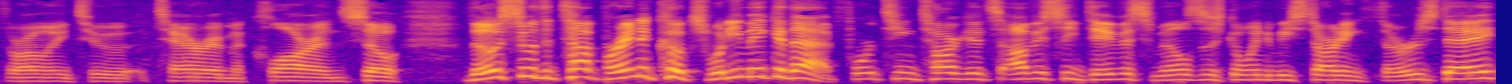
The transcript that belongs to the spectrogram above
throwing to Terry McLaurin. So those two at the top. Brandin Cooks, what do you make of that? 14 targets. Obviously, Davis Mills is going to be starting Thursday.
